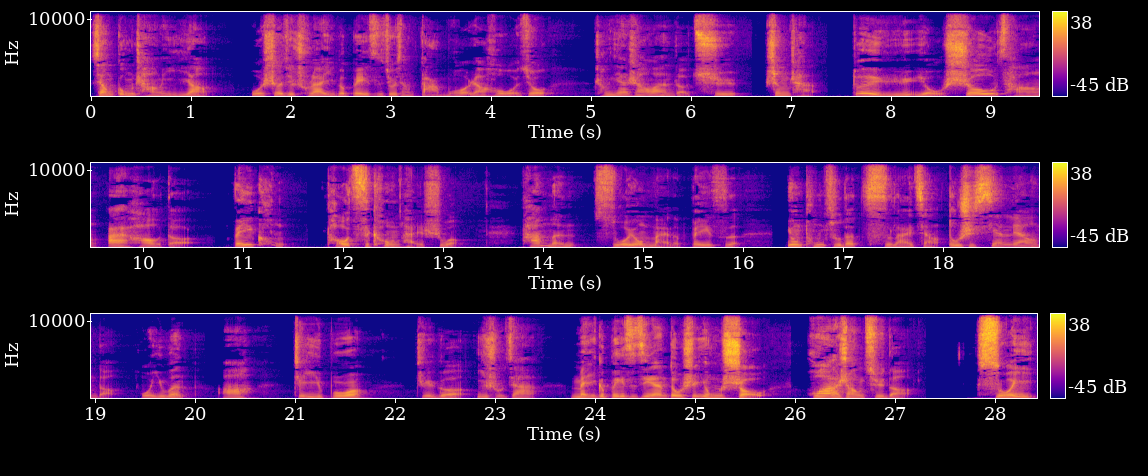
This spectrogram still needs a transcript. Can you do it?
像工厂一样，我设计出来一个杯子就像打磨，然后我就成千上万的去生产。对于有收藏爱好的杯控、陶瓷控来说，他们所有买的杯子，用通俗的词来讲，都是限量的。我一问啊，这一波这个艺术家每个杯子竟然都是用手。画上去的，所以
